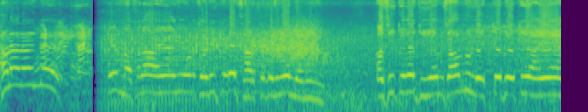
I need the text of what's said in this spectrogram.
ਖੜਾ ਰਹਿੰਦੇ ਇਹ ਮਸਲਾ ਆਇਆ ਜੀ ਹੁਣ ਥੋੜੀ ਕਿਹੜੇ ਸੜਕ ਬਣੀ ਹੈ ਨਵੀਂ। ਅਸੀਂ ਕਿਹੜੇ ਜੀਐਮ ਸਾਹਿਬ ਨੂੰ ਲਿਖ ਕੇ ਦੇ ਕੇ ਆਏ ਆ।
